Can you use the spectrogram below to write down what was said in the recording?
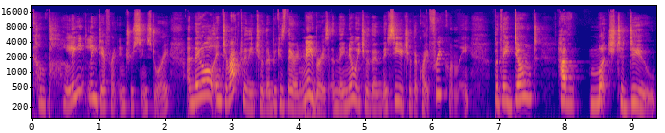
completely different interesting story and they all interact with each other because they're neighbors and they know each other and they see each other quite frequently but they don't have much to do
